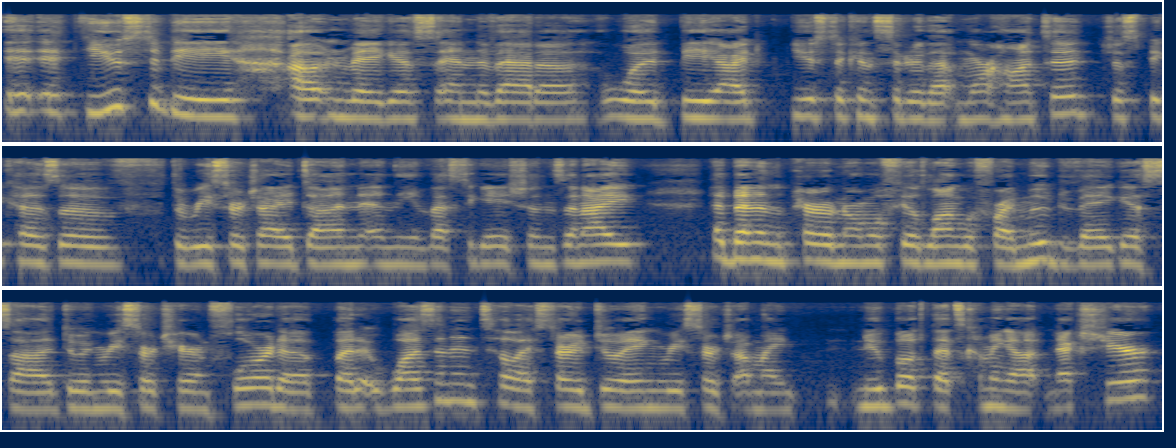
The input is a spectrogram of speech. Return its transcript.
It, it used to be out in Vegas and Nevada would be, I used to consider that more haunted just because of the research I had done and the investigations. And I had been in the paranormal field long before I moved to Vegas uh, doing research here in Florida. But it wasn't until I started doing research on my new book that's coming out next year,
